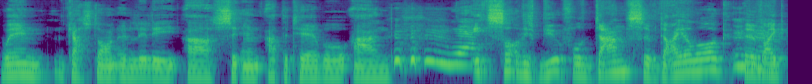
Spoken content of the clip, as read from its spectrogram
when Gaston and Lily are sitting at the table and Yeah. it's sort of this beautiful dance of dialog of mm-hmm. like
